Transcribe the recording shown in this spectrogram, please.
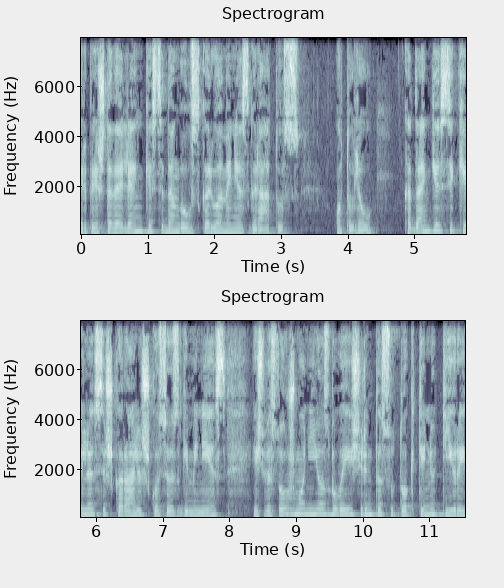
ir prieš tave lenkėsi dangaus kariuomenės gratus. O toliau, kadangi esi kilęs iš karališkosios giminės, iš visos žmonijos buvai išrinktas su tuoktiniu tyrai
